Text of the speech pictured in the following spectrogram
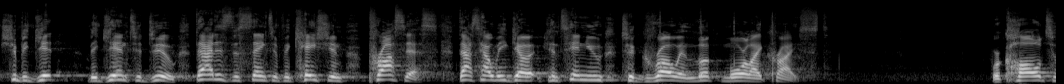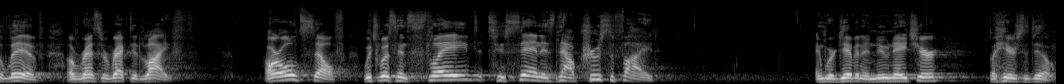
should begin, to do. That is the sanctification process. That's how we go, continue to grow and look more like Christ. We're called to live a resurrected life. Our old self, which was enslaved to sin, is now crucified. And we're given a new nature. But here's the deal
